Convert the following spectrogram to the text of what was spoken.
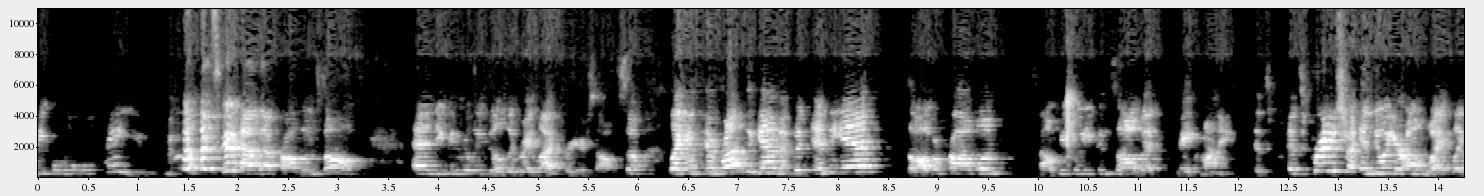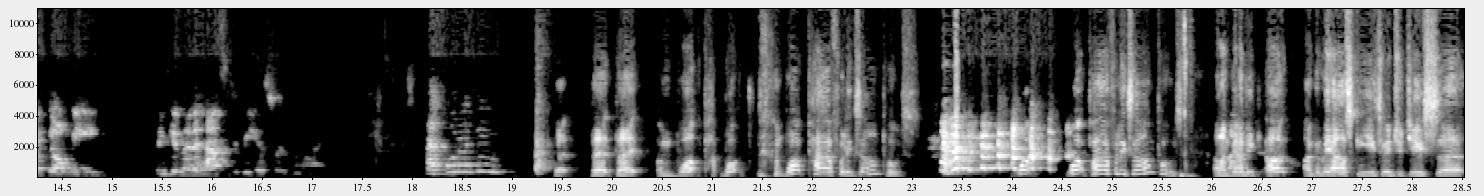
people who will pay you to have that problem solved. And you can really build a great life for yourself. So, like, it, it runs the gamut, but in the end, solve a problem, tell people you can solve it, make money. It's it's pretty straight, and do it your own way. Like, don't be thinking that it has to be a certain way. That's what I do. That that that and what what what powerful examples. what what powerful examples. And I'm going to be uh, I'm going to be asking you to introduce uh,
